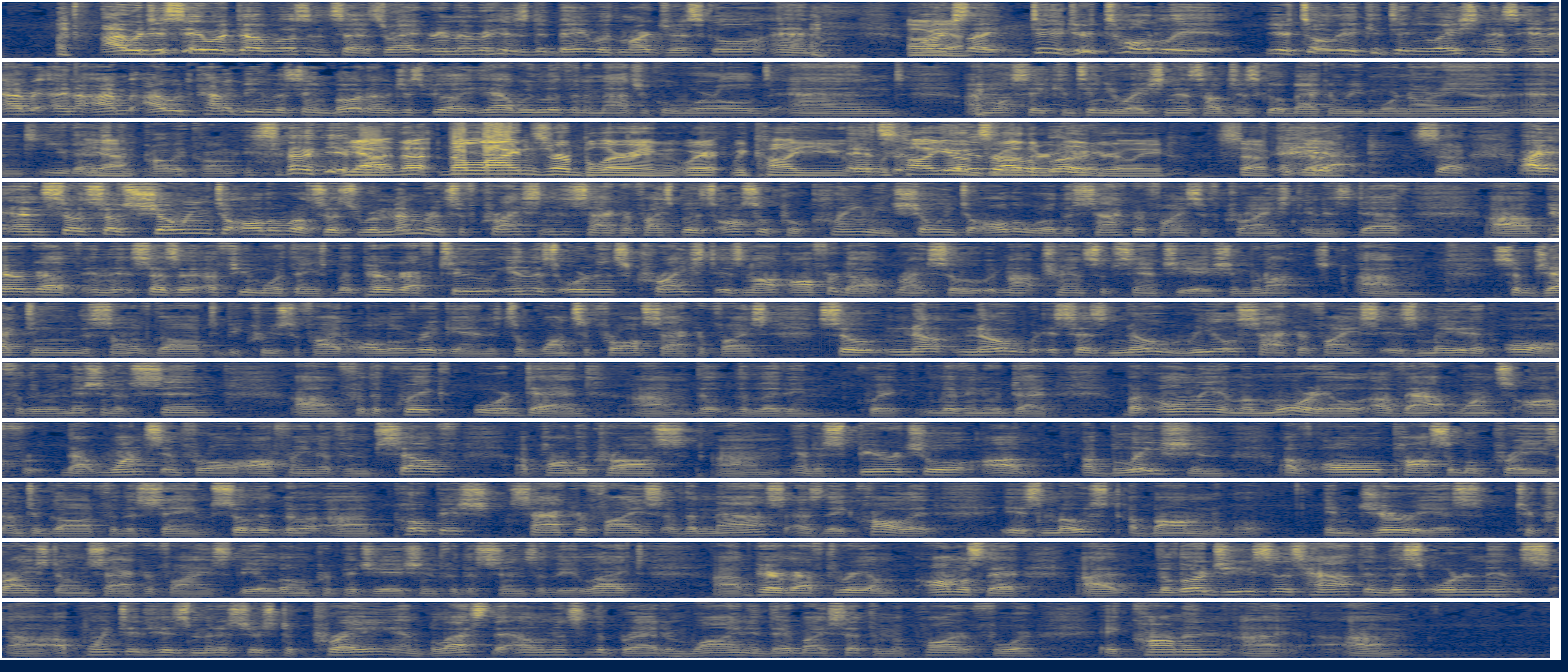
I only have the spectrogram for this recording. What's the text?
I would just say what Doug Wilson says, right? Remember his debate with Mark Driscoll, and oh, Mark's yeah. like, "Dude, you're totally, you're totally a continuationist," and every, and I'm, I would kind of be in the same boat, and I would just be like, "Yeah, we live in a magical world," and I won't say continuationist. I'll just go back and read more Narnia, and you guys yeah. can probably call me. So, yeah, know. the the lines are blurring. Where we call you, it's, we call you a brother a eagerly. So keep going. Yeah. So, all right, and so so showing to all the world. So it's remembrance of Christ and His sacrifice, but it's also proclaiming, showing to all the world the sacrifice of Christ in His death. Uh, paragraph, and it says a, a, few more things, but paragraph two: in this ordinance, Christ is not offered up, right? So not transubstantiation. We're not um, subjecting the Son of God to be crucified all over again. It's a once and for all sacrifice. So no, no, it says no real sacrifice is made at all for the remission of sin, um, for the quick or dead, um, the the living quick, living or dead, but only a memorial of that once offer, that once and for all offering of himself upon the cross, um, and a spiritual uh, oblation of all possible praise unto God for the same, so that the uh, popish sacrifice of the Mass, as they call it, is most abominable injurious to Christ's own sacrifice, the alone propitiation for the sins of the elect. Uh, paragraph three, I'm almost there. Uh, the Lord Jesus hath in this ordinance uh, appointed his ministers to pray and bless the elements of the bread and wine, and thereby set them apart for a common uh, um,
